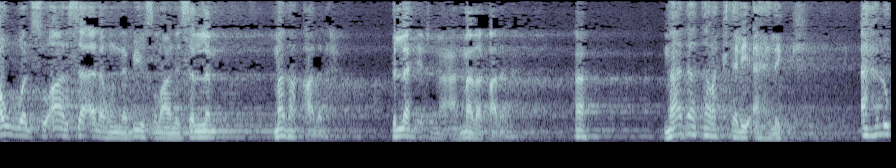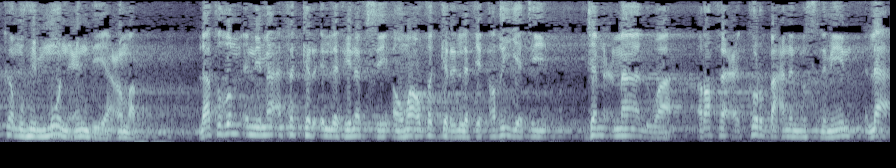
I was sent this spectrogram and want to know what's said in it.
أول سؤال سأله النبي صلى الله عليه وسلم ماذا قال له؟ بالله يا جماعة ماذا قال له؟ ها ماذا تركت لأهلك؟ أهلك مهمون عندي يا عمر. لا تظن أني ما أفكر إلا في نفسي أو ما أفكر إلا في قضية جمع مال ورفع كربة عن المسلمين لا.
